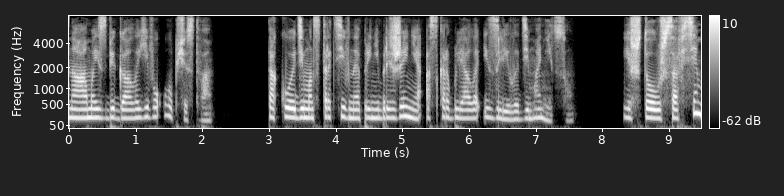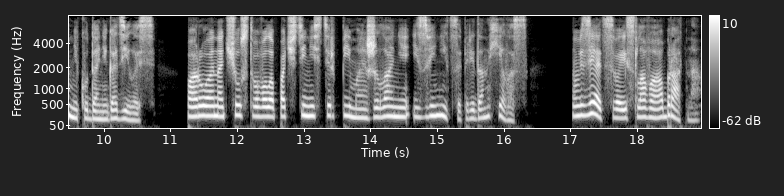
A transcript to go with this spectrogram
Наама избегала его общества. Такое демонстративное пренебрежение оскорбляло и злило демоницу. И что уж совсем никуда не годилось, порой она чувствовала почти нестерпимое желание извиниться перед Анхелос, взять свои слова обратно.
